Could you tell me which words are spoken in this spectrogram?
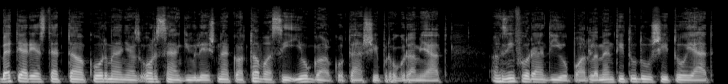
Beterjesztette a kormány az országgyűlésnek a tavaszi jogalkotási programját, az Inforádió parlamenti tudósítóját,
